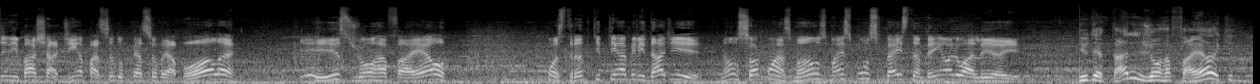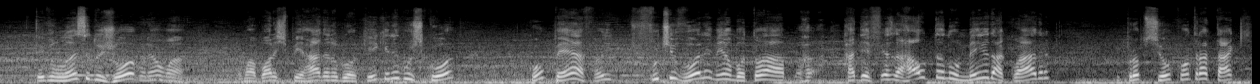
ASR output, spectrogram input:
embaixadinha, passando o pé sobre a bola. Que isso, João Rafael. Mostrando que tem habilidade não só com as mãos, mas com os pés também. Olha o Ale aí. E o detalhe do João Rafael é que teve um lance do jogo, né? Uma, uma bola espirrada no bloqueio que ele buscou com o pé. Foi futebol mesmo. Botou a, a defesa alta no meio da quadra e propiciou o contra-ataque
